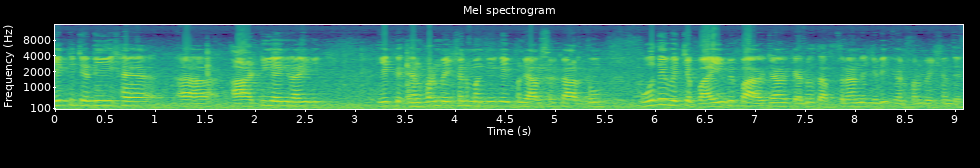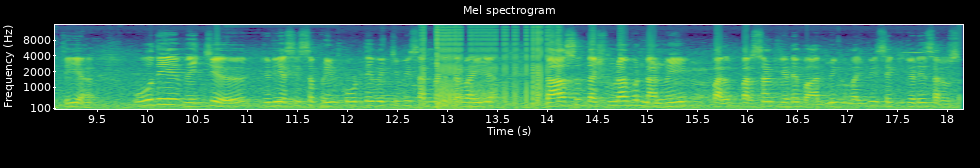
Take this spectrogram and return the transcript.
ਇੱਕ ਜਿਹੜੀ ਹੈ ਆਰਟੀਆਈ ਰਾਹੀਂ ਇੱਕ ਇਨਫੋਰਮੇਸ਼ਨ ਮੰਗੀ ਗਈ ਪੰਜਾਬ ਸਰਕਾਰ ਤੋਂ, ਉਹਦੇ ਵਿੱਚ 22 ਵਿਭਾਗ ਜਾਂ ਕਹਿ ਲਓ ਦਫ਼ਤਰਾਂ ਨੇ ਜਿਹੜੀ ਇਨਫੋਰਮੇਸ਼ਨ ਦਿੱਤੀ ਆ, ਉਹਦੇ ਵਿੱਚ ਜਿਹੜੀ ਅਸੀਂ ਸੁਪਰੀਮ ਕੋਰਟ ਦੇ ਵਿੱਚ ਵੀ ਸਬਮਿਟ ਕਰਵਾਈ ਆ 10.99% ਪਰਸੈਂਟ ਜਿਹੜੇ ਬਾਲਮਿਕ ਮਜਬੀ ਸਿੱਖ ਜਿਹੜੇ ਸਰਵਿਸ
